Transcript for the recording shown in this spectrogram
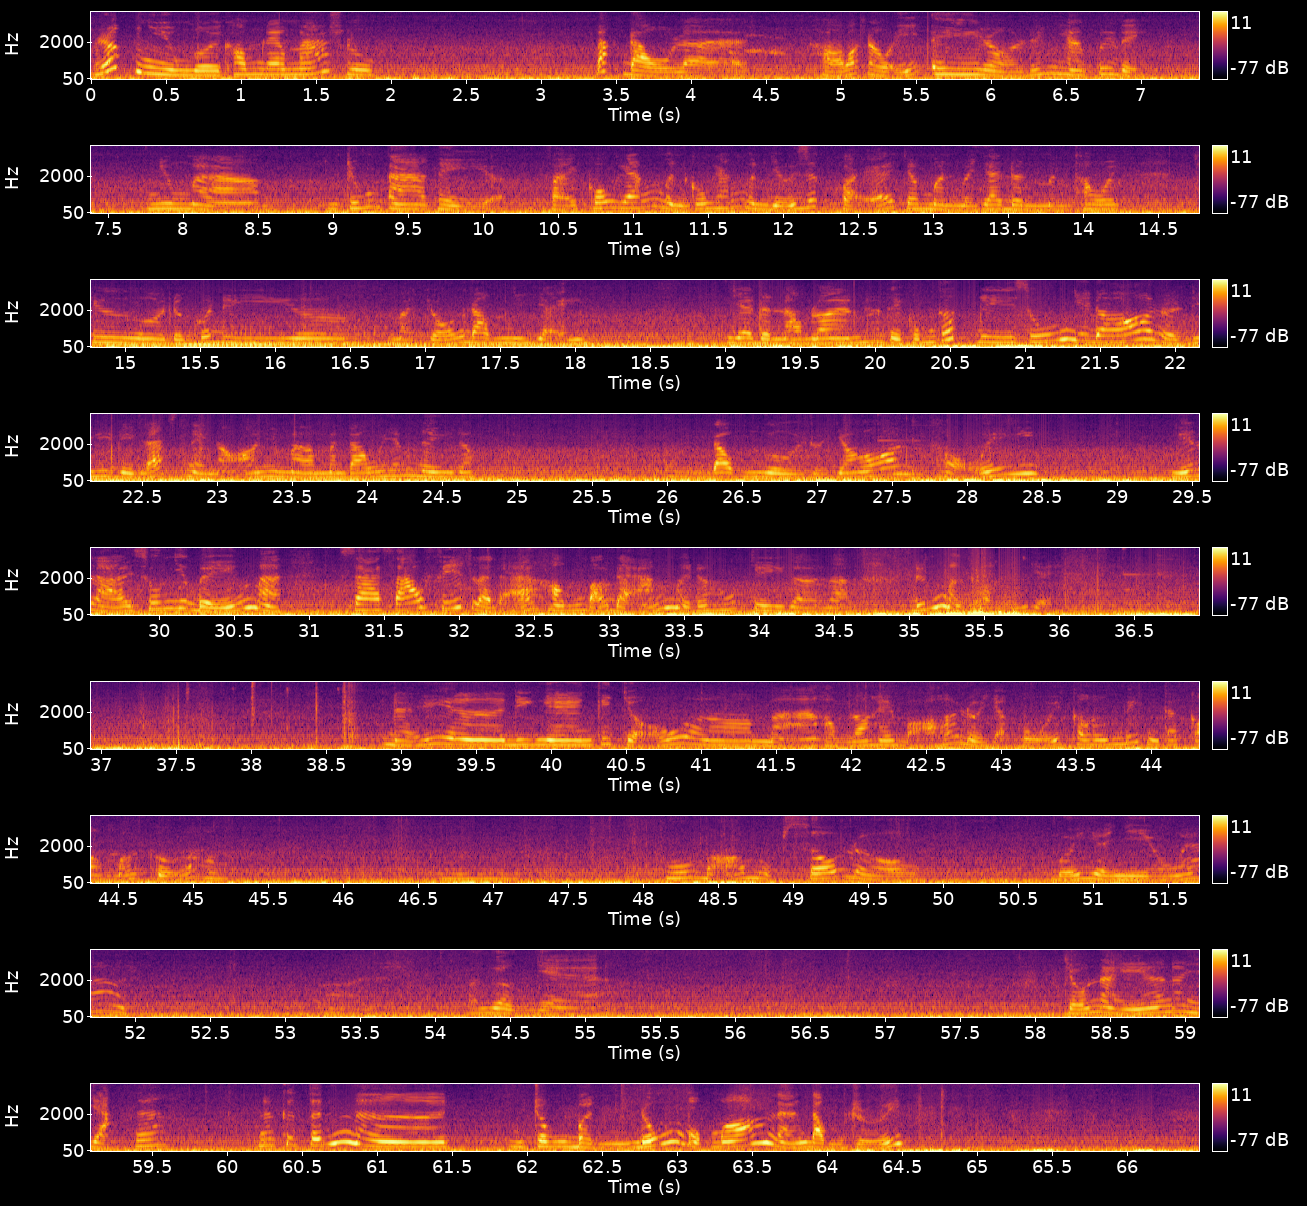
Rất nhiều người không đeo mask luôn bắt đầu là họ bắt đầu ý y rồi đó nha quý vị. Nhưng mà chúng ta thì phải cố gắng, mình cố gắng mình giữ sức khỏe cho mình và gia đình mình thôi. Chứ đừng có đi ờ, mà chỗ đông như vậy. Gia đình Hồng Loan thì cũng thích đi xuống dưới đó rồi đi relax này nọ, nhưng mà mình đâu có dám đi đâu. Đông người rồi gió thổi. Nghĩa là xuống dưới biển mà xa 6 feet là đã không bảo đảm rồi đó huống chi là là đứng mà còn như vậy. Để uh, đi ngang cái chỗ uh, mà Hồng Loan hay bỏ đồ giặt ủi con không biết người ta còn mở cửa không? Ừm, muốn bỏ một số đồ bữa giờ nhiều quá. Ở gần nhà. Chỗ này nó giặt á nó cứ tính ờ, trung bình đúng một món là đồng rưỡi.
